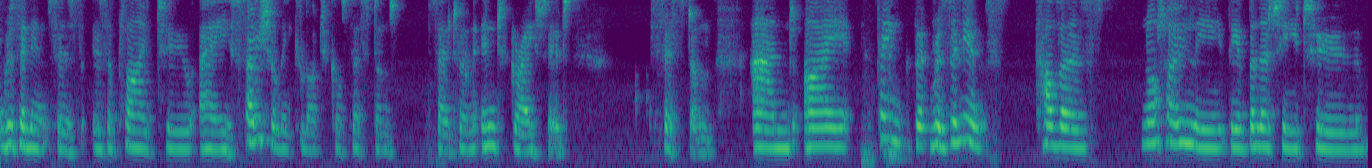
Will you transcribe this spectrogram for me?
resilience is, is applied to a social ecological system, so to an integrated system. And I think that resilience covers not only the ability to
